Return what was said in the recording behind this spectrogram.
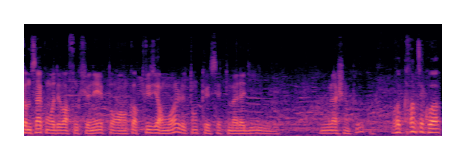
comme ça qu'on va devoir fonctionner pour encore plusieurs mois, le temps que cette maladie nous, nous lâche un peu. quoi. Votre crainte, c'est quoi?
